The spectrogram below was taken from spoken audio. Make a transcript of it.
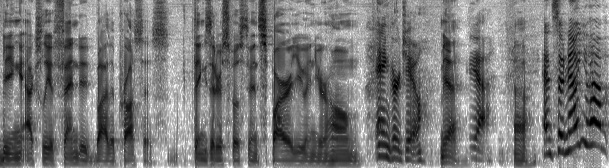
being actually offended by the process. Things that are supposed to inspire you in your home. Angered you. Yeah. Yeah. Uh. And so now you have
